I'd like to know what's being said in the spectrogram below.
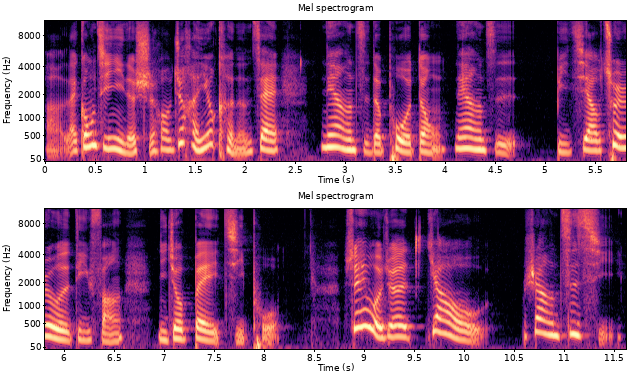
啊、来攻击你的时候，就很有可能在那样子的破洞、那样子比较脆弱的地方，你就被击破。所以我觉得要让自己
